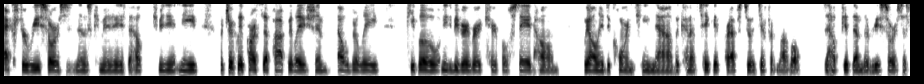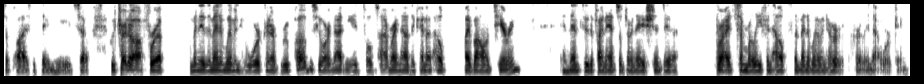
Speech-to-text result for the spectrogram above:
extra resources in those communities to help the community in need, particularly parts of that population, elderly, people need to be very, very careful, stay at home. We all need to quarantine now, but kind of take it perhaps to a different level to help get them the resources, supplies that they need. So we try to offer up many of the men and women who work in our brew pubs who are not needed full time right now to kind of help by volunteering. And then through the financial donation to provide some relief and help to the men and women who are currently not working.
